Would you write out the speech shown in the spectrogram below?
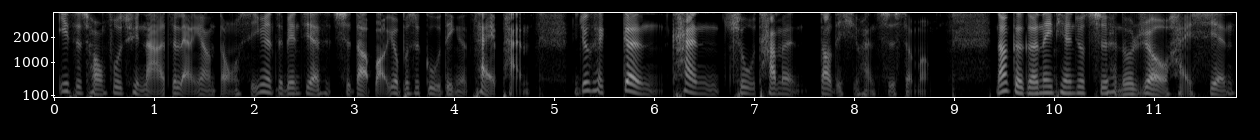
一直重复去拿这两样东西，因为这边既然是吃到饱，又不是固定的菜盘，你就可以更看出他们到底喜欢吃什么。然后哥哥那天就吃很多肉海鲜，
